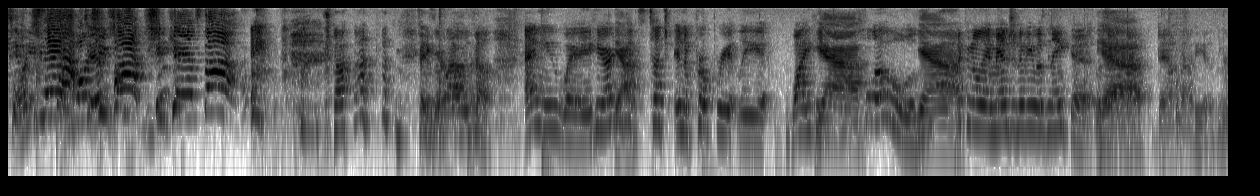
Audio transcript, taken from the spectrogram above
Tiffany said pop, once she pops, she can't stop. He's Finger wild as hell. Anyway, he already Yeah. gets touched inappropriately. Why he's Yeah. clothes? Yeah. I can only imagine if he was naked. Look Yeah. at that he is now.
